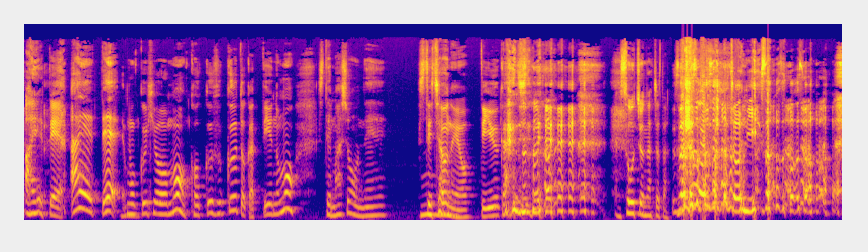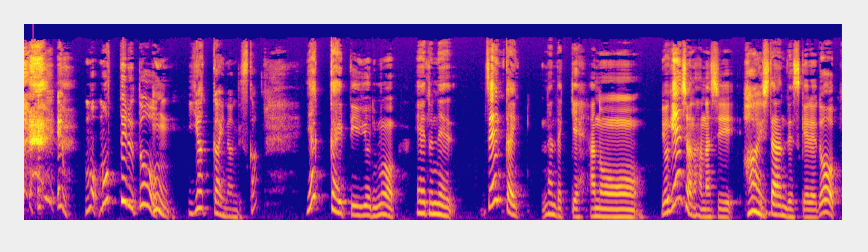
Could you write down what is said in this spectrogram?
ああえて。あえて目標も克服とかっていうのも捨てましょうね。捨てちゃうのよっていう感じで、ね。早朝になっちゃった。そうそうそう、そうに、そうそうそう。え、も、持ってると、うん。厄介なんですか？厄介っていうよりも、えっ、とね、前回、なんだっけ、あのー予言者の話はい。したんですけれど、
